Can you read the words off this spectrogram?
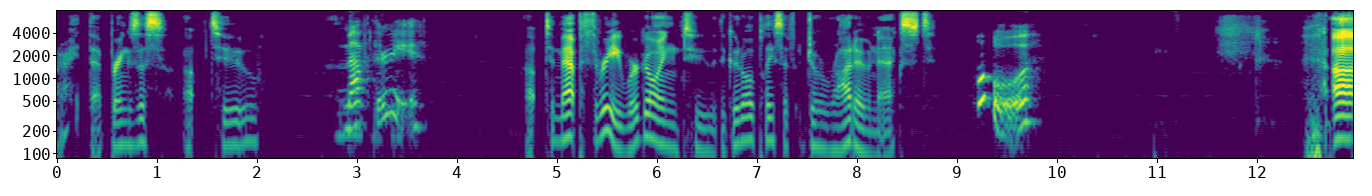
Alright, that brings us up to uh, Map 3. up to map three. We're going to the good old place of Dorado next. Ooh. Uh,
